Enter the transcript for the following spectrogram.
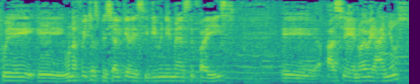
fue eh, una fecha especial que decidí venirme a este país eh, hace nueve años.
